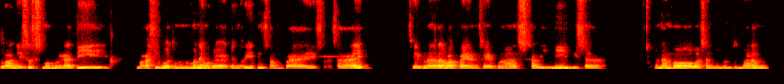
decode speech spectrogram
Tuhan Yesus memberkati. Terima kasih buat teman-teman yang udah dengerin sampai selesai. Saya berharap apa yang saya bahas kali ini bisa menambah wawasan teman-teman.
